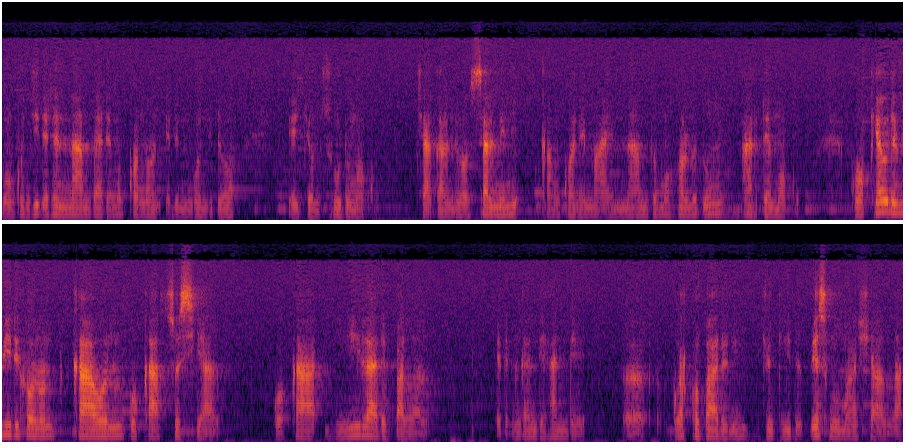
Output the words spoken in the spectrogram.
wonko jiɗeten namdadema kono noon eɗen gondi ɗo e joom suudu makko. Caggal nde o salmini kankone ma en namdomo holla ɗum arde makko ko kewɗo wiide ko noon ka won ko ka social ko ka yiilade ballal. Eɗen gandi hannde eh, gorko baɗo ni joguiɗo ɓesgu machallah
